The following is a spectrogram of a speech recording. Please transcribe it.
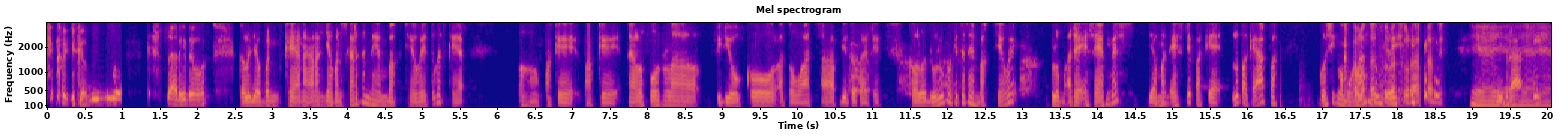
gue juga bingung sehari doang kalau zaman kayak anak-anak zaman sekarang kan nembak cewek itu kan kayak eh, pakai pakai telepon lah video call atau WhatsApp gitu kan ya kalau dulu mah kita nembak cewek belum ada SMS zaman SD pakai lu pakai apa gue sih ngomong Kalau langsung coy surat-suratan deh. Iya, iya, berarti. iya.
